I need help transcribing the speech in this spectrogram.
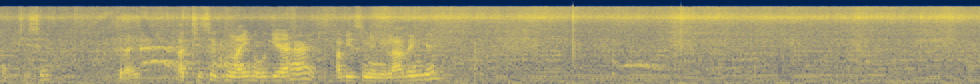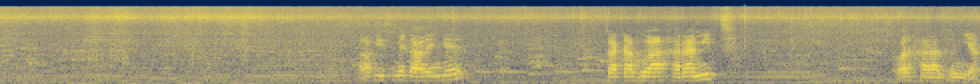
अच्छे से फ्राई अच्छे से घुनाई हो गया है। अब इसमें मिला देंगे। अब इसमें डालेंगे काटा हुआ हरा मिर्च और हरा धनिया।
